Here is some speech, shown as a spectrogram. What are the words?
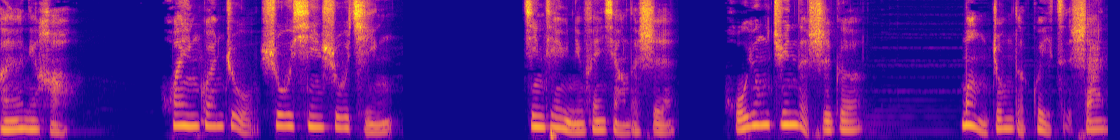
朋友你好，欢迎关注舒心抒情。今天与您分享的是胡庸军的诗歌《梦中的桂子山》。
